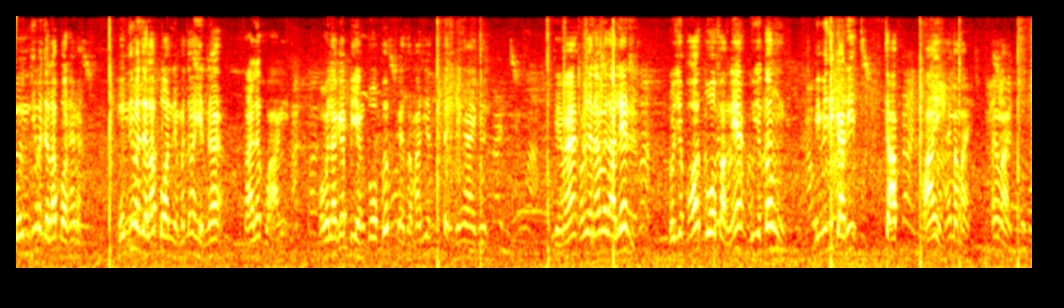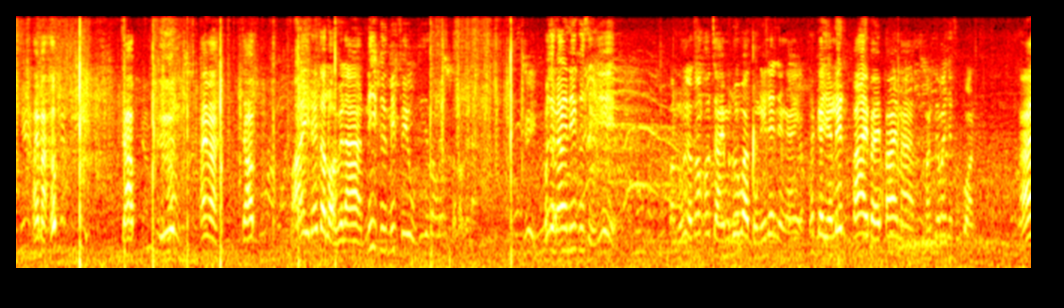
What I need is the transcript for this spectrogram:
มุมที่มันจะรับบอลให้มามุมที่มันจะรับบอลเนี่ยมันต้องเห็นว่าซ้ายและขวาอย่างงี้พอเวลาแกเบี่ยงตัวปุ๊บแกสามารถที่จะเตะได้ง่ายขึ้นโอเคไหมเพราะฉะนั้นเวลาเล่น โดยเฉพาะตัวฝั่งเนี้ยกูจะต้องมีวิธีการที่ จับไปให้มาใหม่ให้มาใหม่ให้มาฮึบจับคืนให้มาจับไปได้ตลอดเวลานี่คือมิดฟิลด์ที่จะต้องเล่นตลอดเวลาเพราะฉะนั้นอันนี้คือสิ่งที่ฝั่งนู้นจะต้องเข้าใจมันด้วยว่าตรงนี้เล่นยังไง ถ้าแกยังเล่นป้ายไปป้ายมา มันก็ไม่ใช่ฟุตบอลนะ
